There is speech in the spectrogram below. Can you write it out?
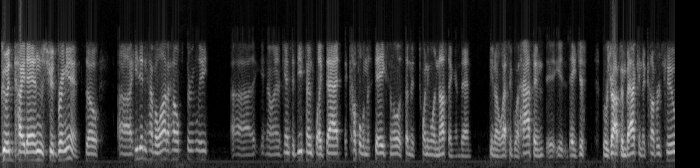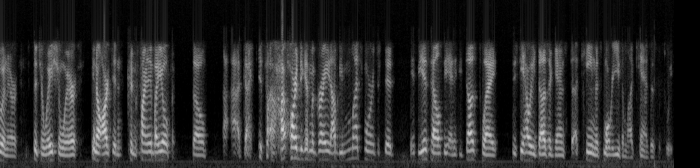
good tight ends should bring in. So uh, he didn't have a lot of help certainly uh, you know, and against a defense like that, a couple of mistakes, and all of a sudden it's twenty-one nothing. And then, you know, I think what happened, it, it, they just were dropping back into cover two, and they're situation where you know Art didn't couldn't find anybody open. So I, I, it's hard to give him a grade. I'll be much more interested if he is healthy and if he does play to see how he does against a team that's more even like Kansas this week.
